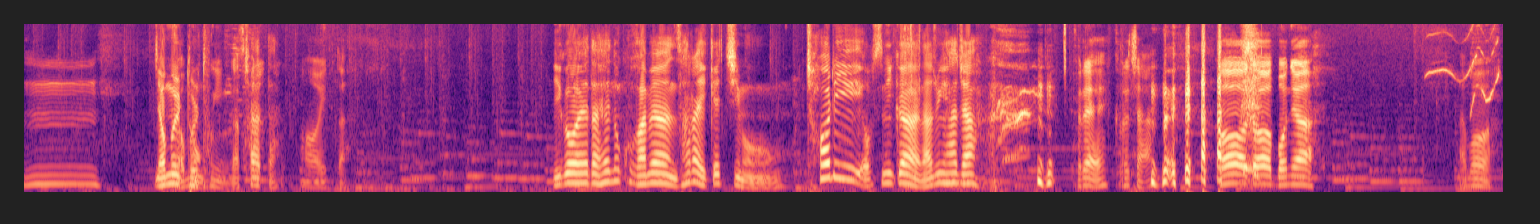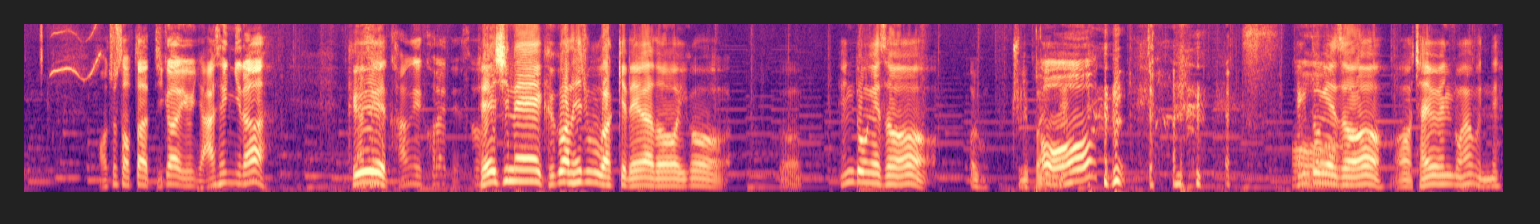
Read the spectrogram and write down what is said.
음 여물통. 여물통인가? 찾았다. 어 있다. 이거에다 해놓고 가면 살아 있겠지 뭐. 철이 없으니까 나중에 하자. 그래 그러자. 어 저 뭐냐? 아 뭐 어쩔 수 없다. 네가 이거 야생이라 그 야생이 강하게 커야 돼서. 대신에 그건 해주고 갈게. 내가 너 이거 어, 행동에서 어이구 죽일 뻔했네. 어? 어. 행동에서 어, 자유 행동하고 있네.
